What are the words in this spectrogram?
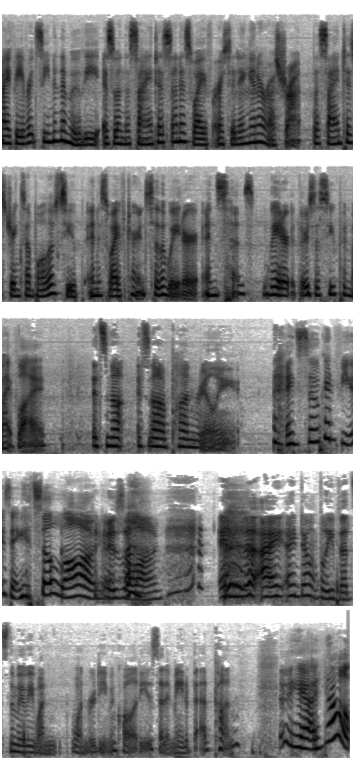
My favorite scene in the movie is when the scientist and his wife are sitting in a restaurant. The scientist drinks a bowl of soup, and his wife turns to the waiter and says, Waiter, there's a soup in my fly. it's not. It's not a pun, really. It's so confusing. It's so long. It is so long. And I, I don't believe that's the movie one one redeeming quality is that it made a bad pun. Yeah, no,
